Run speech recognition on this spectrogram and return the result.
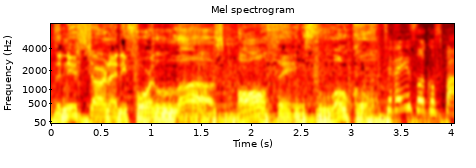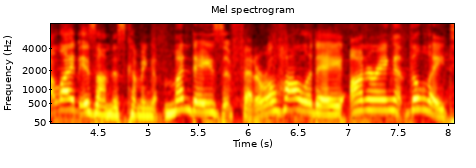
The new Star 94 loves all things local. Today's local spotlight is on this coming Monday's federal holiday honoring the late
